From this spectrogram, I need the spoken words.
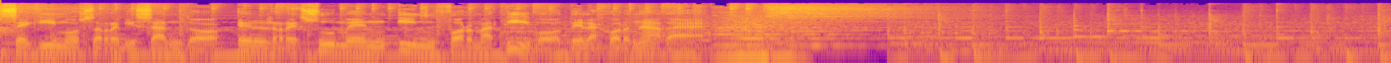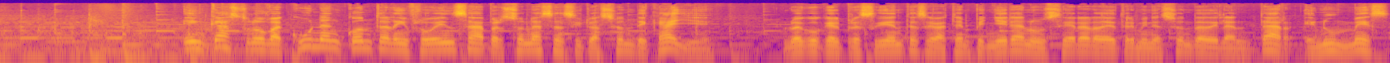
Seguimos revisando el resumen informativo de la jornada. En Castro vacunan contra la influenza a personas en situación de calle, luego que el presidente Sebastián Piñera anunciara la determinación de adelantar en un mes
